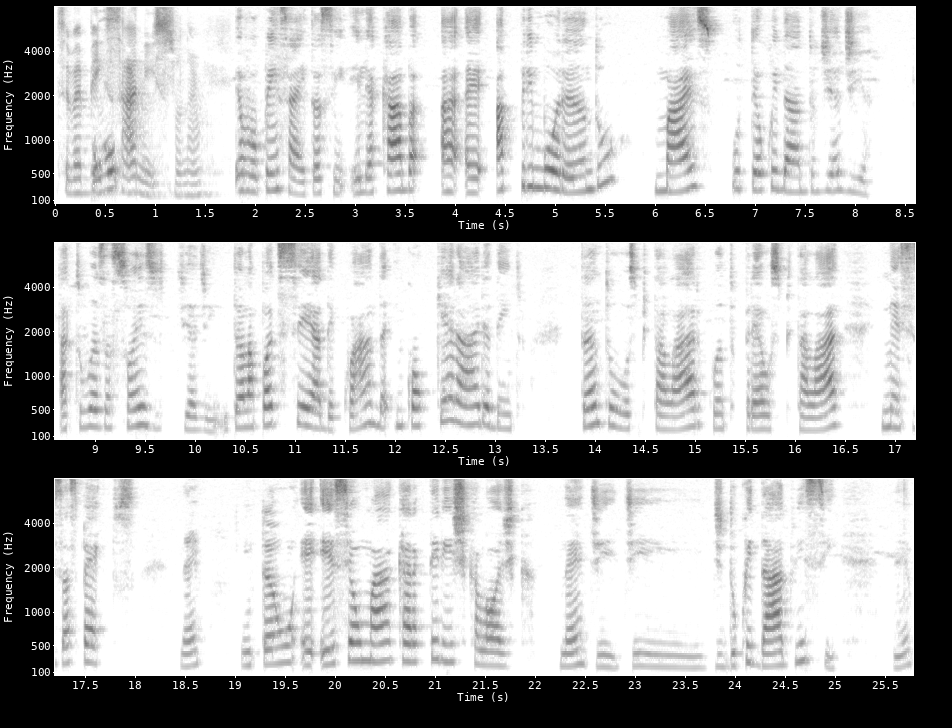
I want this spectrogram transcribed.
Você vai pensar Ou, nisso, né? Eu vou pensar. Então, assim, ele acaba é, aprimorando mais o teu cuidado do dia a dia, as tuas ações do dia a dia. Então, ela pode ser adequada em qualquer área dentro, tanto hospitalar quanto pré-hospitalar, nesses aspectos, né? Então, esse é uma característica lógica, né, de, de, de do cuidado em si, né?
